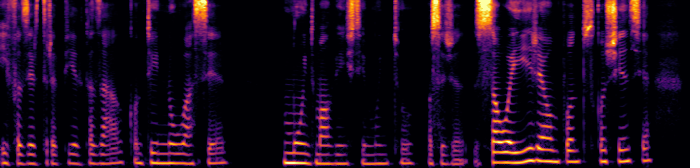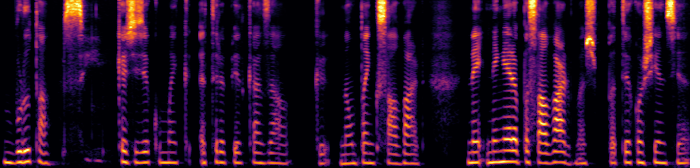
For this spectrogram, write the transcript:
e fazer terapia de casal continua a ser muito mal visto e muito. Ou seja, só aí já é um ponto de consciência brutal. Sim. Queres dizer como é que a terapia de casal, que não tem que salvar, nem, nem era para salvar, mas para ter consciência,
